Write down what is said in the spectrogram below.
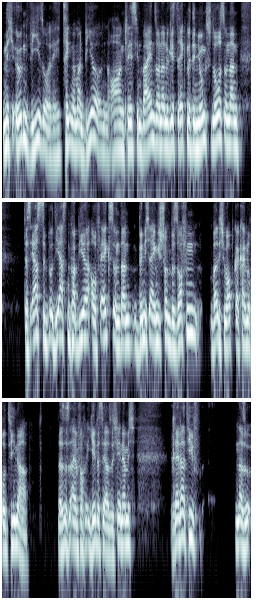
nicht irgendwie so, ich trinke mir mal ein Bier und oh, ein Gläschen Wein, sondern du gehst direkt mit den Jungs los und dann das erste, die ersten paar Bier auf Ex und dann bin ich eigentlich schon besoffen, weil ich überhaupt gar keine Routine habe. Das ist einfach jedes Jahr. Also ich erinnere mich relativ, also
